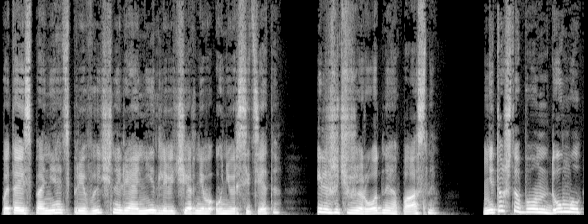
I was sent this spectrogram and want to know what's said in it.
пытаясь понять, привычны ли они для вечернего университета или же чужеродные, опасны. Не то чтобы он думал,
